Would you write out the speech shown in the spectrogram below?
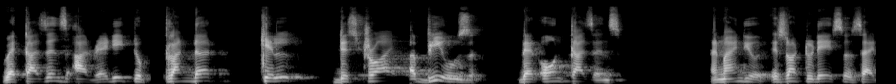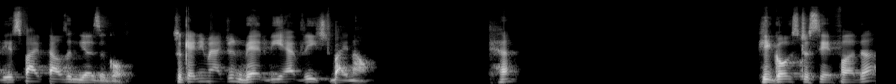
where cousins are ready to plunder, kill, destroy, abuse their own cousins. And mind you, it's not today's society, it's 5,000 years ago. So can you imagine where we have reached by now? He goes to say further,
